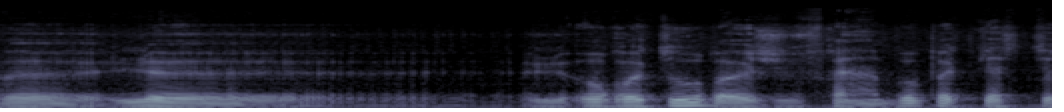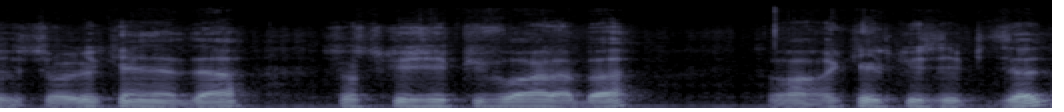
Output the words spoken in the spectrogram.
euh, au retour, je vous ferai un beau podcast sur le Canada, sur ce que j'ai pu voir là-bas quelques épisodes.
